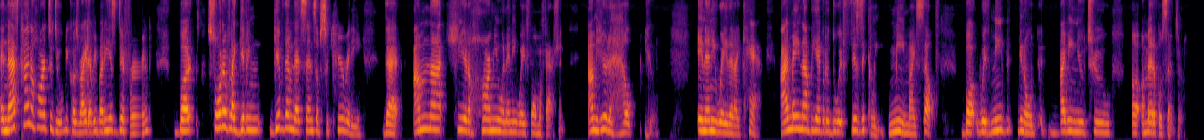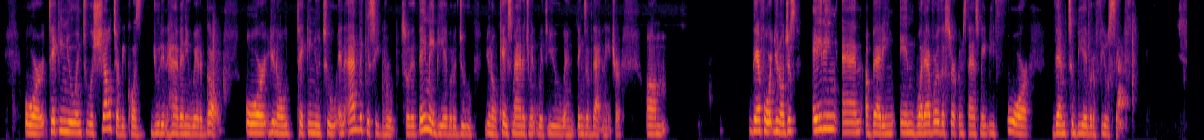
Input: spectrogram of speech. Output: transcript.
and that's kind of hard to do because right everybody is different but sort of like giving give them that sense of security that i'm not here to harm you in any way form or fashion. I'm here to help you in any way that i can. I may not be able to do it physically, me, myself, but with me, you know, driving you to a, a medical center or taking you into a shelter because you didn't have anywhere to go or you know taking you to an advocacy group so that they may be able to do you know case management with you and things of that nature um therefore you know just aiding and abetting in whatever the circumstance may be for them to be able to feel safe.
